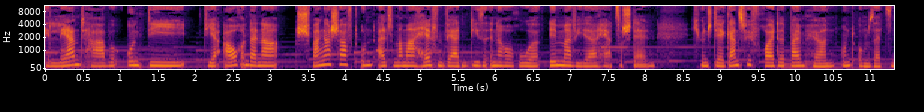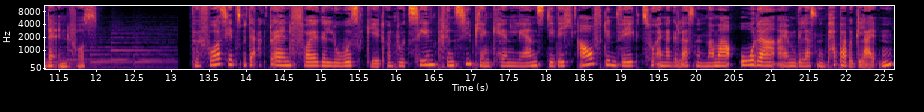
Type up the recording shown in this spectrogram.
gelernt habe und die dir auch in deiner Schwangerschaft und als Mama helfen werden, diese innere Ruhe immer wieder herzustellen. Ich wünsche dir ganz viel Freude beim Hören und Umsetzen der Infos. Bevor es jetzt mit der aktuellen Folge losgeht und du zehn Prinzipien kennenlernst, die dich auf dem Weg zu einer gelassenen Mama oder einem gelassenen Papa begleiten,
